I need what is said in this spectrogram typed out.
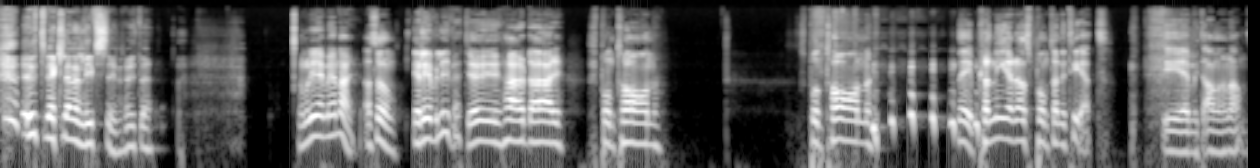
Utveckla den livsstilen lite. Men det är det jag menar. Alltså, jag lever livet. Jag är här och där, spontan. Spontan. nej, planerad spontanitet. Det är mitt andra namn.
